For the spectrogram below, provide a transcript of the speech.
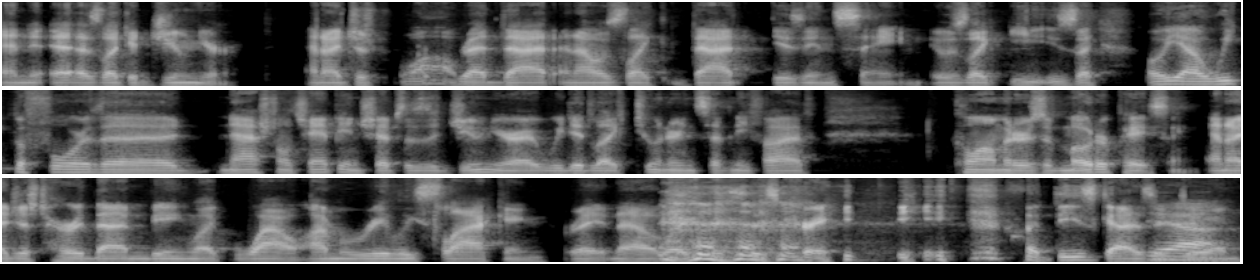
and as like a junior. And I just Wow. read that, and I was like, that is insane. It was like he's like, oh yeah, a week before the national championships as a junior, I- we did like 275 kilometers of motor pacing and i just heard that and being like wow i'm really slacking right now like this is crazy what these guys are Yeah. doing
